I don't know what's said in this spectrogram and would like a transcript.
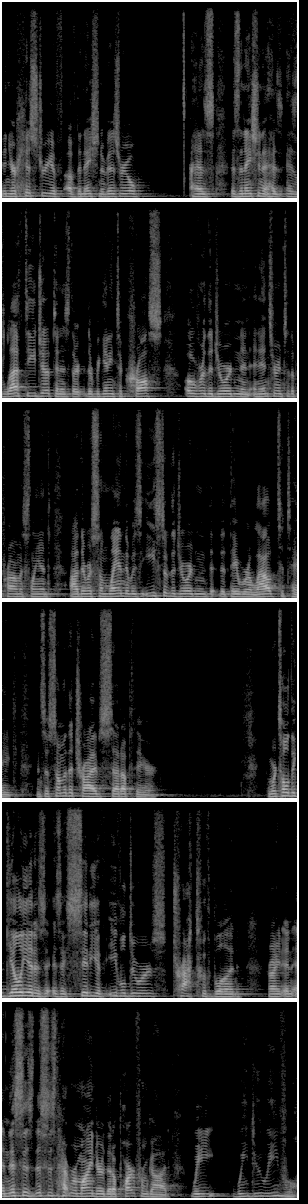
in your history of, of the nation of Israel, as, as the nation has, has left Egypt and as they're, they're beginning to cross over the Jordan and, and enter into the promised land, uh, there was some land that was east of the Jordan that, that they were allowed to take. And so some of the tribes set up there. And we're told that Gilead is, is a city of evildoers, tracked with blood, right? And, and this, is, this is that reminder that apart from God, we, we do evil.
